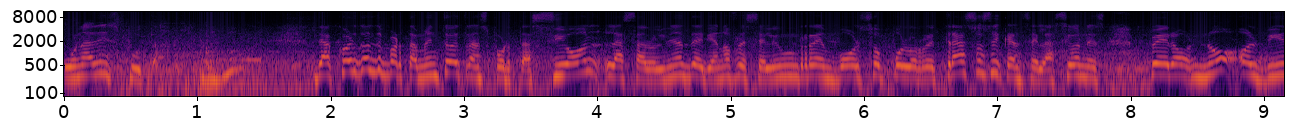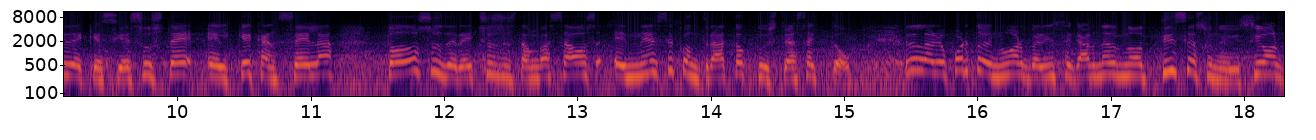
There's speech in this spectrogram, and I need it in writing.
una disputa. De acuerdo al Departamento de Transportación, las aerolíneas deberían ofrecerle un reembolso por los retrasos y cancelaciones, pero no olvide que si es usted el que cancela, todos sus derechos están basados en ese contrato que usted aceptó. En el aeropuerto de Newark, Berenice Garner, Noticias Univisión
